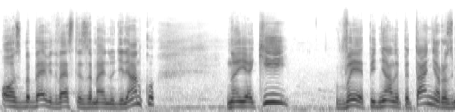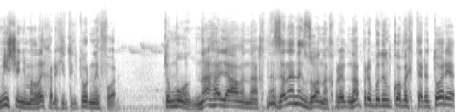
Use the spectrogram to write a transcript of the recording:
ОСББ відвести земельну ділянку, на якій ви підняли питання розміщення малих архітектурних форм. Тому на галявинах, на зелених зонах, на прибудинкових територіях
